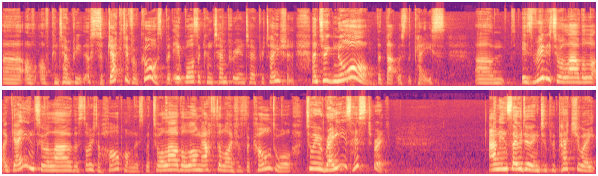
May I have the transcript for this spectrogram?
uh, of, of contemporary, uh, subjective of course, but it was a contemporary interpretation. And to ignore that that was the case um, is really to allow the, again, to allow the, story to harp on this, but to allow the long afterlife of the Cold War to erase history. And in so doing, to perpetuate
